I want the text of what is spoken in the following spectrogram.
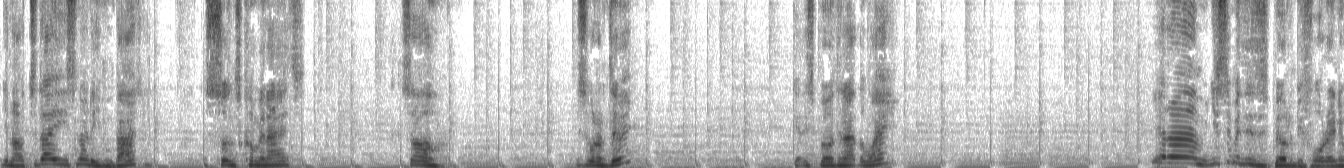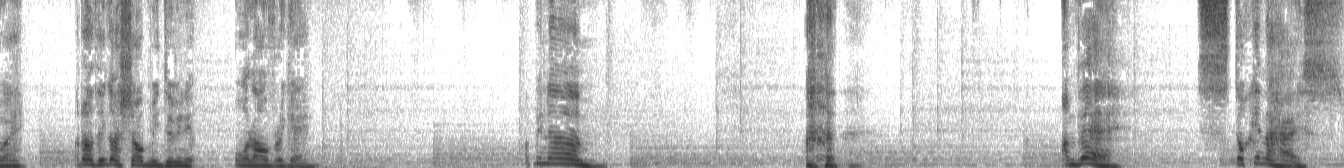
You know, today it's not even bad. The sun's coming out. So, this is what I'm doing. Get this building out the way. Yeah, um, you see me do this building before anyway. I don't think I showed me doing it all over again. I've been, um... I'm there, stuck in the house,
